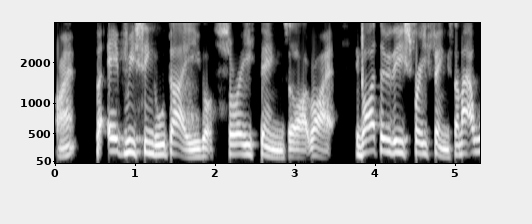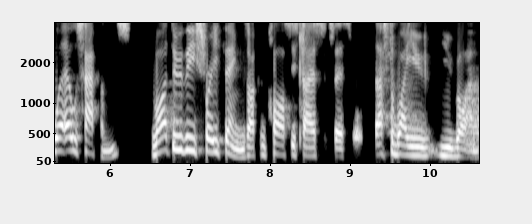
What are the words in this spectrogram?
all right? But every single day, you've got three things that are like, right, if I do these three things, no matter what else happens, if I do these three things, I can class this day as successful. That's the way you, you write them.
